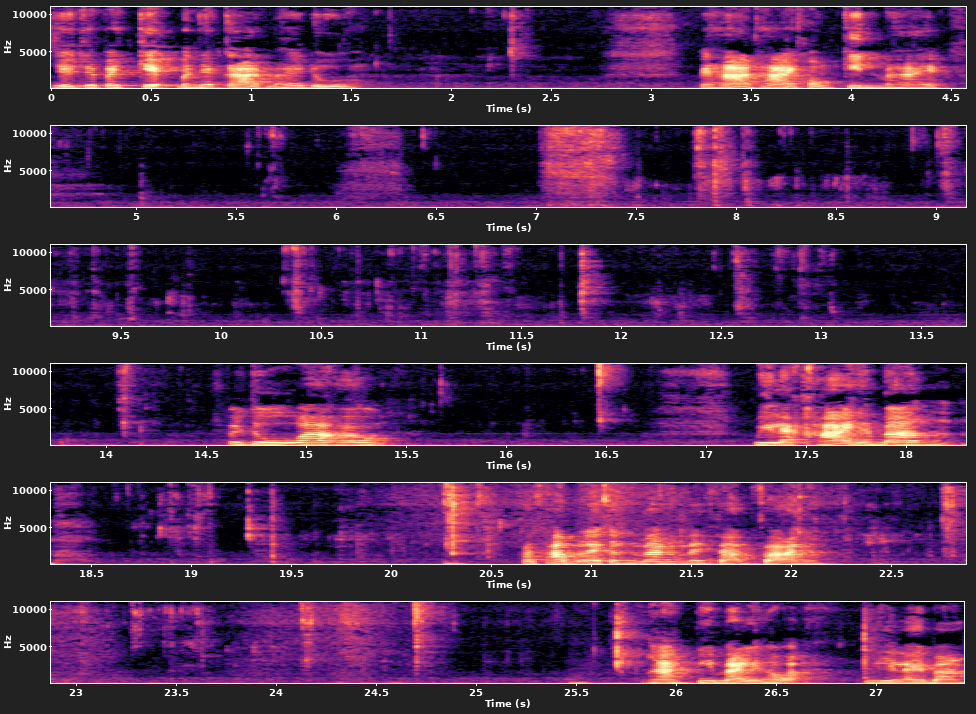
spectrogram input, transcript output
เดี๋ยวจะไปเก็บบรรยากาศมาให้ดู ไปหาถ่ายของกินมาให้ไปดูว่าเขา มีอะไรขายกันบ้าง เขาทำอะไรกันบ้างในซานฟานงานปีใหม่เขาอะมีอะไรบ้าง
